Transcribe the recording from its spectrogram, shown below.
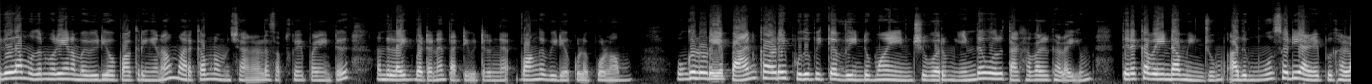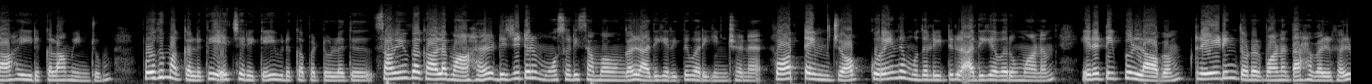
இதுதான் முதன்முறையாக நம்ம வீடியோ பார்க்குறீங்கன்னா மறக்காமல் நம்ம சேனலை சப்ஸ்கிரைப் பண்ணிவிட்டு அந்த லைக் பட்டனை தட்டி விட்டுருங்க. வாங்க வீடியோக்குள்ளே போகலாம் உங்களுடைய பேன் கார்டை புதுப்பிக்க வேண்டுமா என்று வரும் எந்த ஒரு தகவல்களையும் திறக்க வேண்டாம் என்றும் அது மோசடி அழைப்புகளாக இருக்கலாம் என்றும் பொதுமக்களுக்கு எச்சரிக்கை விடுக்கப்பட்டுள்ளது. சமீப காலமாக டிஜிட்டல் மோசடி சம்பவங்கள் அதிகரித்து வருகின்றன. பார்ட் டைம் ஜாப் குறைந்த முதலீட்டில் அதிக வருமானம் இரட்டிப்பு லாபம் ட்ரேடிங் தொடர்பான தகவல்கள்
